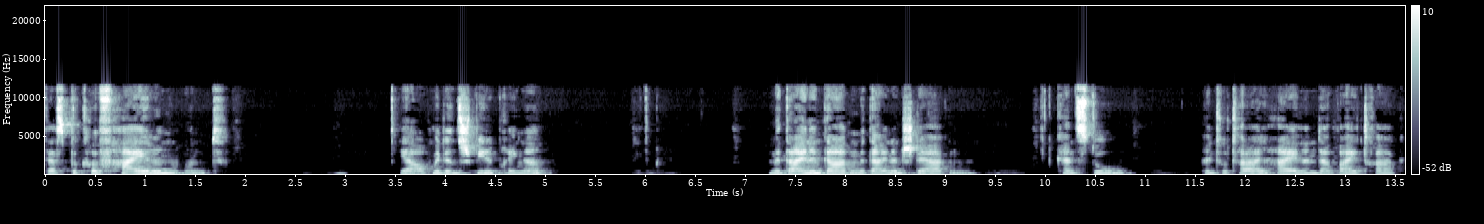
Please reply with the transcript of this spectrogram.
das Begriff heilen und ja auch mit ins Spiel bringe, mit deinen Gaben, mit deinen Stärken, kannst du ein total heilender Beitrag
